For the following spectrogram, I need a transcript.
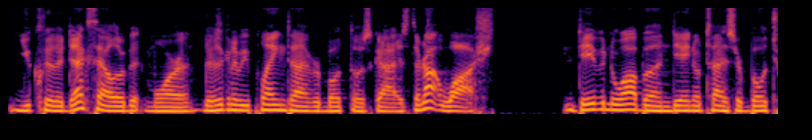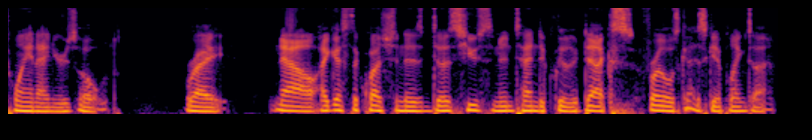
you clear the decks out a little bit more, there's going to be playing time for both those guys. They're not washed. David Nwaba and Daniel Theis are both 29 years old, right? Now, I guess the question is does Houston intend to clear their decks for those guys to get playing time?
